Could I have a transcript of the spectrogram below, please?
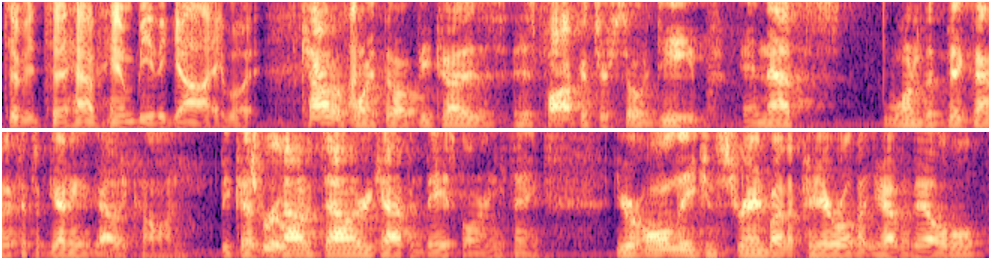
to to have him be the guy. But Counterpoint though, because his pockets are so deep, and that's one of the big benefits of getting a guy like Cohen. Because True. without a salary cap in baseball or anything, you're only constrained by the payroll that you have available.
